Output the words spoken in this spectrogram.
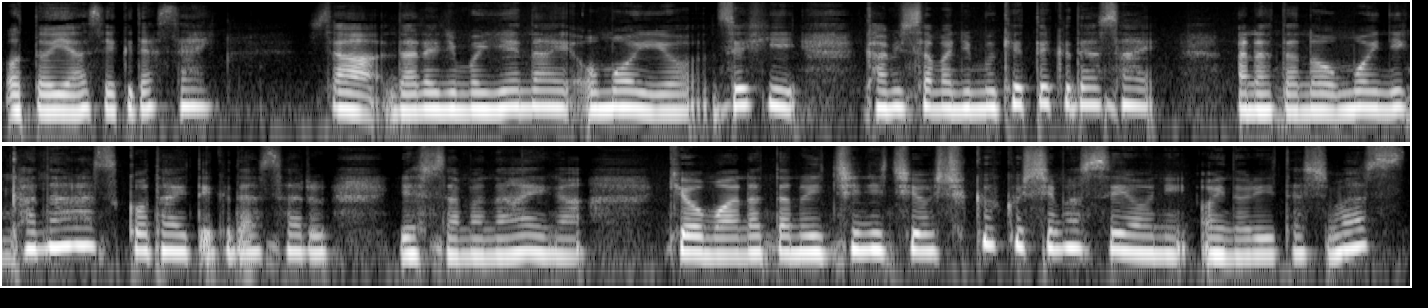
お問い合わせください。さあ誰にも言えない思いをぜひ神様に向けてください。あなたの思いに必ず応えてくださる。イエス様の愛が今日もあなたの一日を祝福しますようにお祈りいたします。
